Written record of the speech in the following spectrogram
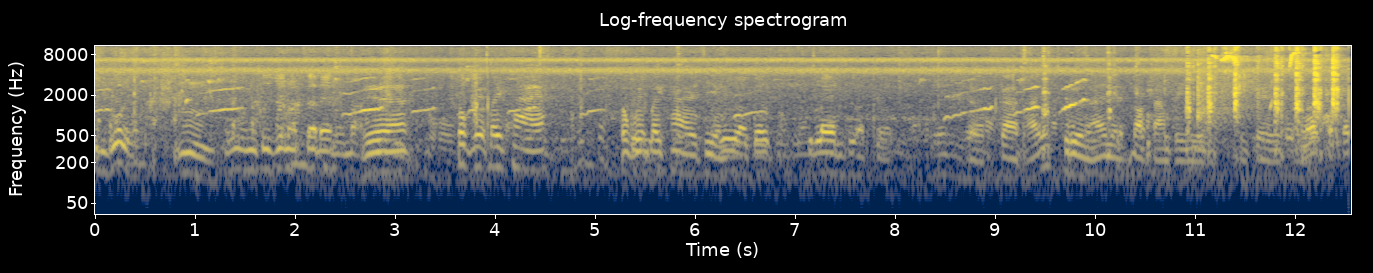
គំរូអឺខ្ញុំគឺជាអត់តដែរមកទុកវា3ខែទុកវា3ខែទៀតគឺអត់ទៅលែនគឺអត់ទៅកាត់ហើយគ្រឿងហើយនេះដោះតាមពីពីគេដល់បាត់ទៅ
